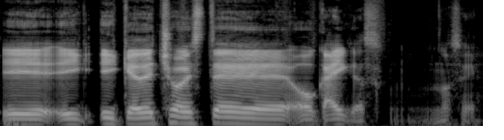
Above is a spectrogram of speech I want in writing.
Y, y, y que de hecho este, o Gaigas, no sé,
